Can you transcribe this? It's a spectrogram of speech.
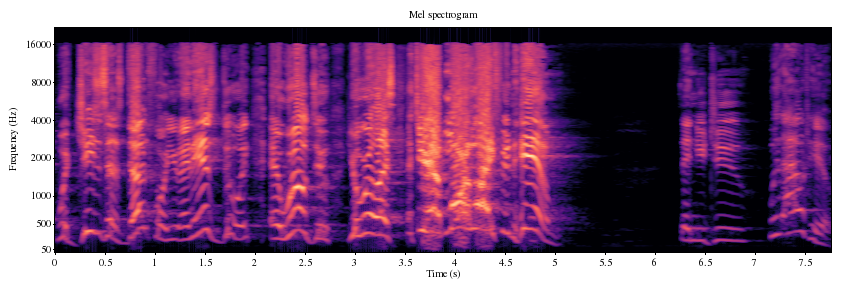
what Jesus has done for you and is doing and will do, you'll realize that you have more life in Him than you do without Him.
